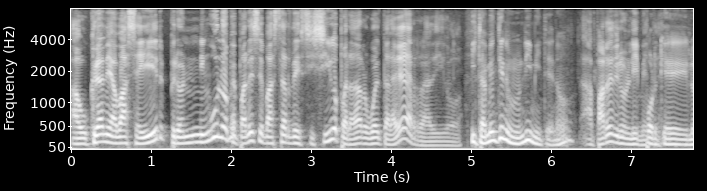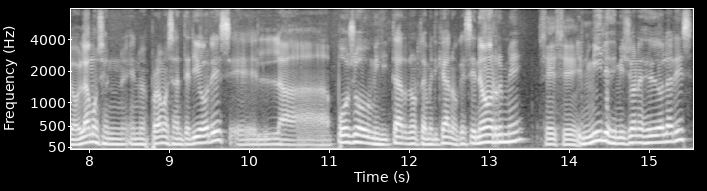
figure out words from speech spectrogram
Ucrania va a seguir, pero ninguno me parece va a ser decisivo para dar vuelta a la guerra, digo. Y también tienen un límite, ¿no? Aparte tiene un límite. Porque lo hablamos en, en los programas anteriores, el apoyo militar norteamericano, que es enorme, sí, sí. en miles de millones de dólares,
